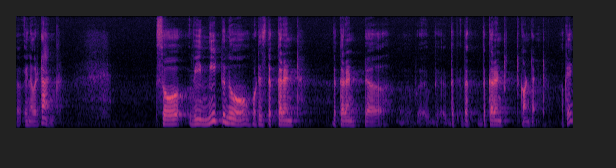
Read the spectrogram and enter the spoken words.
uh, in our tank. So we need to know what is the current the current uh, the, the, the, current content okay.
